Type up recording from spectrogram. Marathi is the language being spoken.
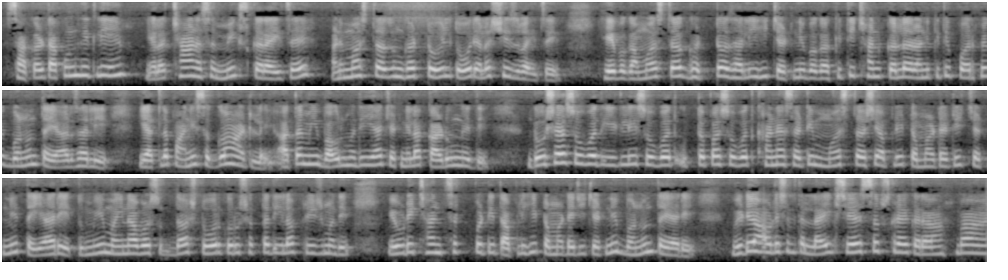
साखर टाकून घेतली आहे याला छान असं मिक्स करायचं आहे आणि मस्त अजून घट्ट होईल तोवर याला शिजवायचं आहे हे बघा मस्त घट्ट झाली ही चटणी बघा किती छान कलर आणि किती परफेक्ट बनून तयार झाली यातलं पाणी सगळं आटलंय. आता मी बाऊलमध्ये या चटणीला काढून घेते. डोशासोबत इडलीसोबत उत्तपासोबत खाण्यासाठी मस्त अशी आपली टमाट्याची चटणी तयार आहे. तुम्ही महिनाभर सुद्धा स्टोअर करू शकता तिला फ्रीजमध्ये. एवढी छान चटपटीत आपली ही टमाट्याची चटणी बनून तयार आहे. व्हिडिओ आवडेल तर लाईक शेअर सबस्क्राईब करा. बाय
